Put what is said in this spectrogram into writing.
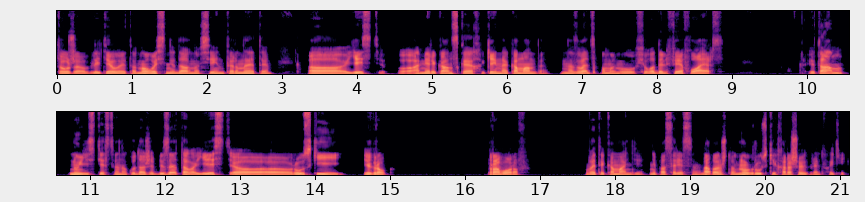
тоже облетела эта новость недавно все интернеты. А, есть американская хоккейная команда, называется, по-моему, Филадельфия Флайерс. И там, ну, естественно, куда же без этого, есть а, русский игрок. Проворов в этой команде непосредственно, да, потому что, ну, русские хорошо играют в хоккей.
